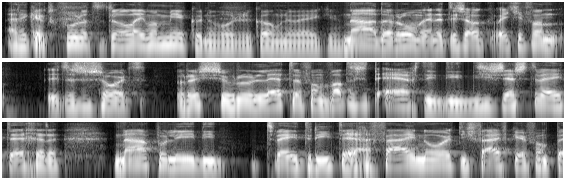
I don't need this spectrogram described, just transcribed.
En ik heb het gevoel dat het er alleen maar meer kunnen worden de komende weken. Nou, daarom. En het is ook, weet je, van... Het is een soort Russische roulette van wat is het ergst? Die, die, die 6-2 tegen de Napoli, die 2-3 tegen Ja. Feyenoord, die vijf keer van P,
